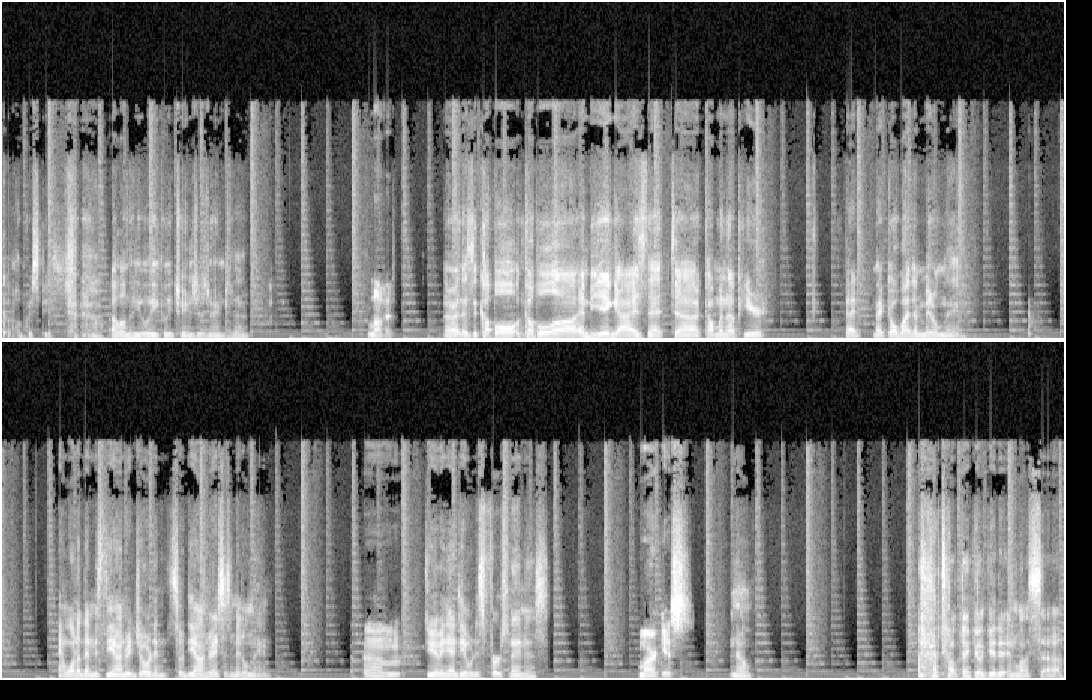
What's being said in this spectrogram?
Coco Crispies. I love that he legally changed his name to that. Love it. All right, there's a couple, a couple uh, NBA guys that uh, coming up here that that go by their middle name, and one of them is DeAndre Jordan. So DeAndre is his middle name. Um, Do you have any idea what his first name is? Marcus. No. I don't think you'll get it unless uh,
